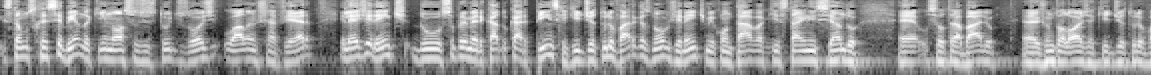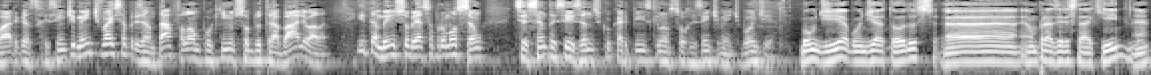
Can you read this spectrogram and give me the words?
Estamos recebendo aqui em nossos estúdios hoje o Alan Xavier. Ele é gerente do supermercado Karpinski, aqui de Getúlio Vargas, novo gerente, me contava que está iniciando é, o seu trabalho é, junto à loja aqui de Getúlio Vargas recentemente. Vai se apresentar, falar um pouquinho sobre o trabalho, Alan, e também sobre essa promoção de 66 anos que o Karpinski lançou recentemente. Bom dia. Bom dia, bom dia a todos. Uh, é um prazer estar aqui, né?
